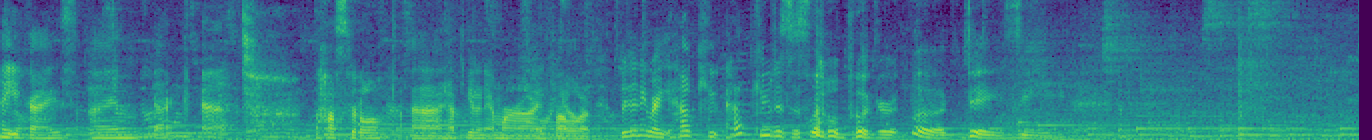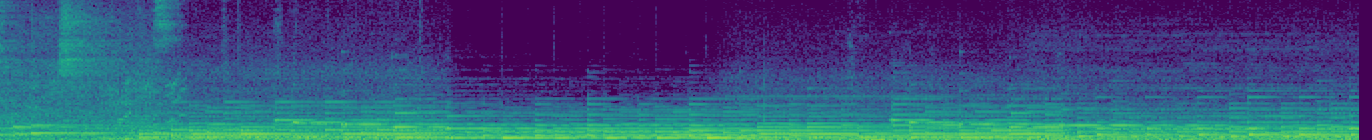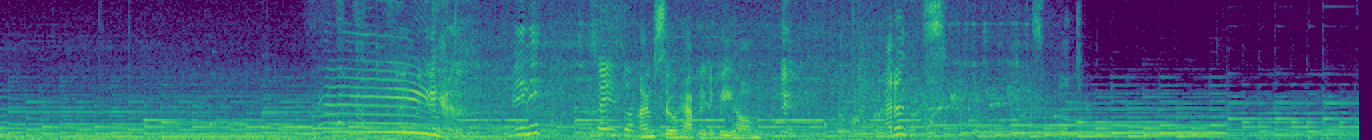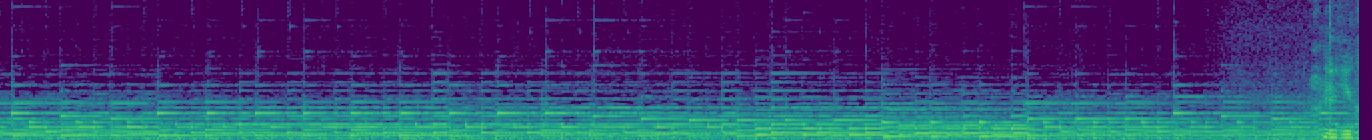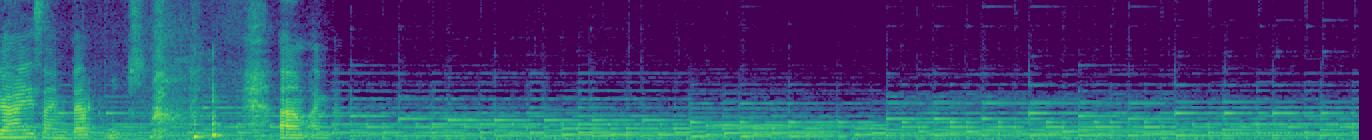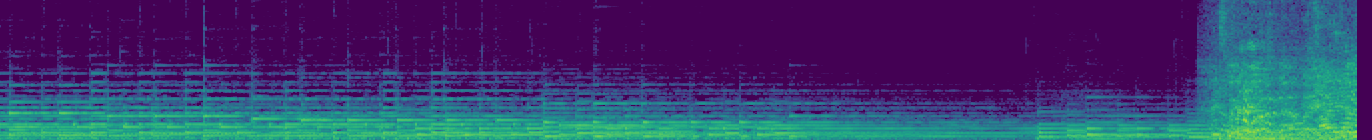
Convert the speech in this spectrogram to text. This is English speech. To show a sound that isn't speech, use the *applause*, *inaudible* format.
Hey you guys, I'm back at the hospital. Uh, I have to get an MRI follow up. But anyway, how cute, how cute is this little booger? Look, Daisy. I'm so happy to be home. I don't. Hey, you guys, I'm back. Oops. *laughs* um, I'm back.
